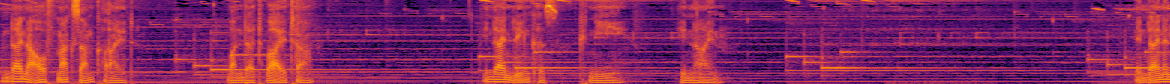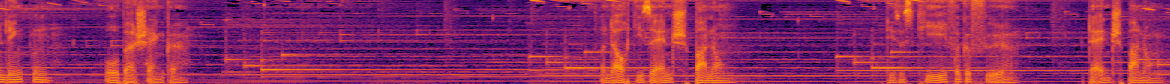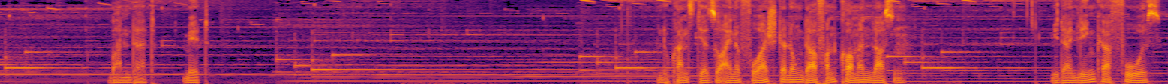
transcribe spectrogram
Und deine Aufmerksamkeit wandert weiter in dein linkes Knie hinein. In deinen linken Oberschenkel. Und auch diese Entspannung, dieses tiefe Gefühl der Entspannung wandert mit kannst dir so eine Vorstellung davon kommen lassen, wie dein linker Fuß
